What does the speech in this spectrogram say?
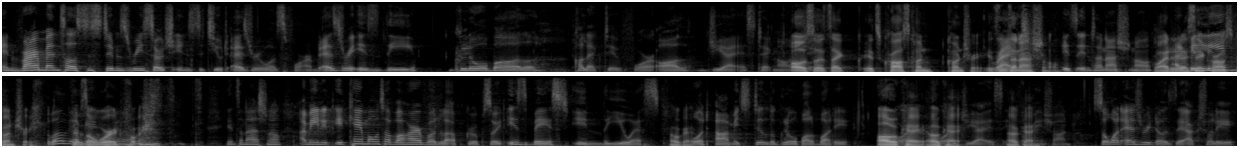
Environmental Systems Research Institute (ESRI) was formed. ESRI is the global collective for all GIS technology. Oh, so it's like it's cross con- country. It's Right. international. It's international. Why did I, say believe- cross country? Well, I There's a mean, word you for it. international. I mean, it, it came out of a Harvard lab group, so it is based in the U.S. Okay. But um, it's still the global body. Okay, for- for okay. GIS Okay. information. So what Esri does, they actually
